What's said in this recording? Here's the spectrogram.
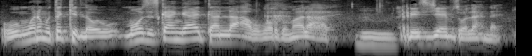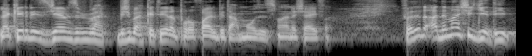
وأنا متأكد لو موزيس كان قاعد كان لعبه برضه ما لعب ريس جيمس ولا هنا. لكن ريس جيمس بيشبه, بيشبه كثير ال profile بتاع موزيس ما أنا شايفه. فده ده ماشي جديد.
